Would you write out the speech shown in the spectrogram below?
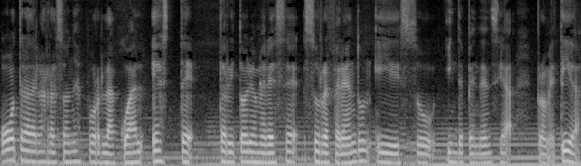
otra de las razones por la cual este territorio merece su referéndum y su independencia prometida,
